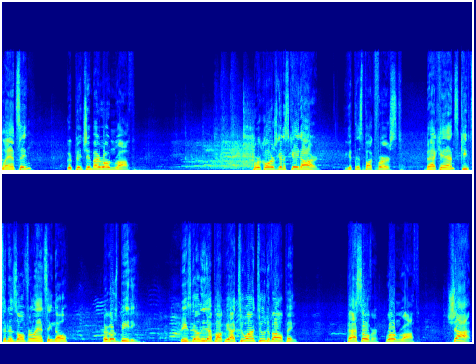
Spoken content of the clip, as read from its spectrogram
Lansing. Good pinch in by Rodenroth. Burkholder's going to skate hard. You get this puck first. Backhands, keeps it in the zone for Lansing though. There goes Beatty. Beatty's going to lead that puck. We got two on two developing. Pass over. Rodenroth. Shot.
